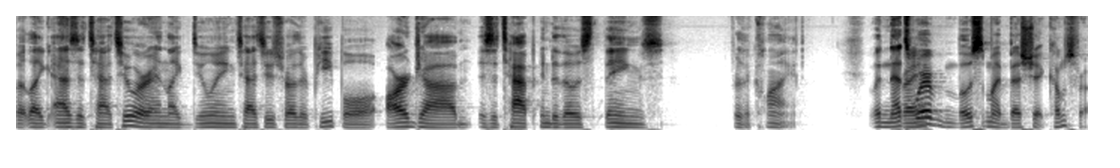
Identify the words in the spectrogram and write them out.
But like as a tattooer and like doing tattoos for other people, our job is to tap into those things for the client. And that's Right? where most of my best shit comes from.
